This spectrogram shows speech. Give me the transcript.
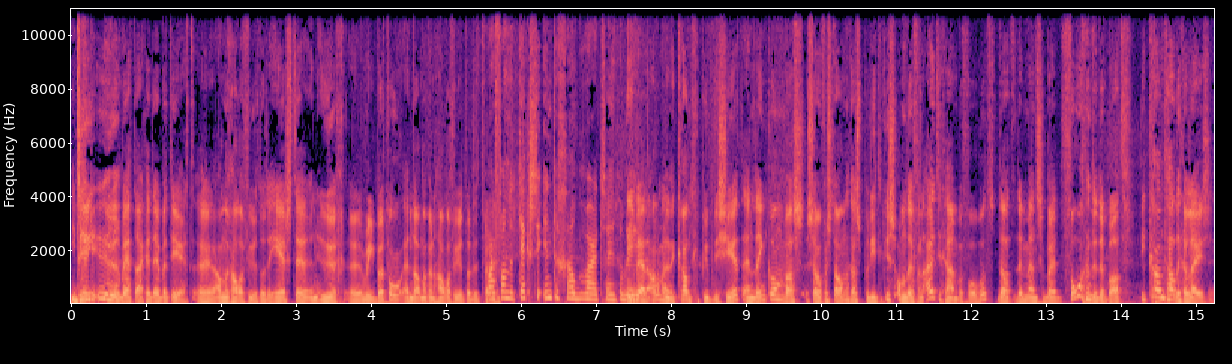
Drie uur werd daar gedebatteerd. Uh, anderhalf uur door de eerste, een uur rebuttal... en dan nog een half uur door de tweede. Waarvan de teksten integraal bewaard zijn gebleven? Die werden allemaal in de krant gepubliceerd. En Lincoln was zo verstandig als politicus om ervan uit te gaan bijvoorbeeld... dat de mensen bij het volgende debat die krant hadden gelezen.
